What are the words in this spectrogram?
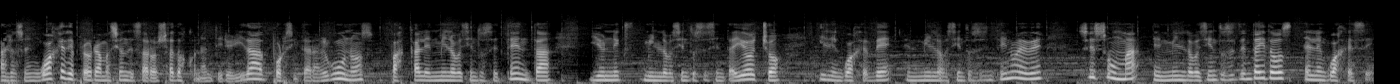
a los lenguajes de programación desarrollados con anterioridad, por citar algunos, Pascal en 1970, Unix 1968 y lenguaje D en 1969, se suma en 1972 el lenguaje C.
